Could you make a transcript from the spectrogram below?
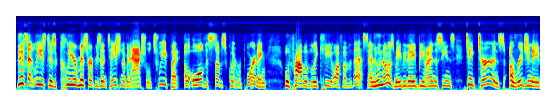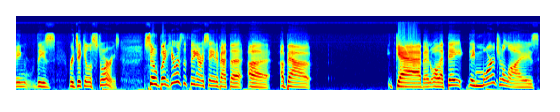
This at least is a clear misrepresentation of an actual tweet, but all the subsequent reporting will probably key off of this. And who knows? Maybe they behind the scenes take turns originating these ridiculous stories. So, but here was the thing I was saying about the uh, about Gab and all that. They they marginalize.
